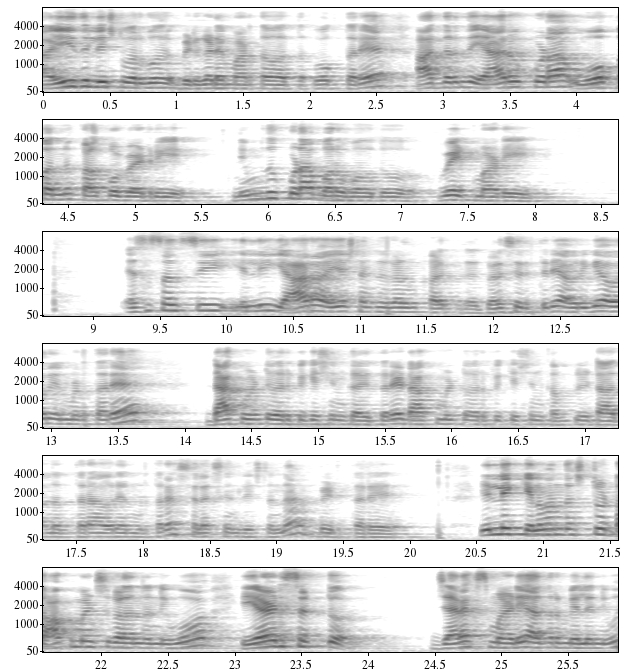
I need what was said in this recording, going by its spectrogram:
ಐದು ಲಿಸ್ಟ್ವರೆಗೂ ಬಿಡುಗಡೆ ಮಾಡ್ತಾ ಹೋಗ್ತ- ಹೋಗ್ತಾರೆ. ಆದ್ದರಿಂದ ಯಾರು ಕೂಡ ಓಪನ್ ಕಳ್ಕೊಬೇಡ್ರಿ. ನಿಮ್ಮದು ಕೂಡ ಬರಬಹುದು. ವೇಟ್ ಮಾಡಿ. ಎಸ್ ಎಸ್ ಎಲ್ ಸಿಯಲ್ಲಿ ಯಾರು ಹೈಯೆಸ್ಟ್ ಅಂಕಗಳನ್ನು ಗಳಿಸಿರ್ತೀರಿ ಅವರಿಗೆ ಅವ್ರು ಏನು ಮಾಡ್ತಾರೆ? ಡಾಕ್ಯುಮೆಂಟ್ ವೆರಿಫಿಕೇಶನ್ ಕರೀತಾರೆ. ಡಾಕ್ಯುಮೆಂಟ್ ವೆರಿಫಿಕೇಶನ್ ಕಂಪ್ಲೀಟ್ ಆದ ನಂತರ ಅವ್ರು ಏನು ಮಾಡ್ತಾರೆ? ಸೆಲೆಕ್ಷನ್ ಲಿಸ್ಟನ್ನು ಬಿಡ್ತಾರೆ. ಇಲ್ಲಿ ಕೆಲವೊಂದಷ್ಟು ಡಾಕ್ಯುಮೆಂಟ್ಸ್ಗಳನ್ನು ನೀವು ಎರಡು ಸೆಟ್ಟು ಜೆರಾಕ್ಸ್ ಮಾಡಿ ಅದರ ಮೇಲೆ ನೀವು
